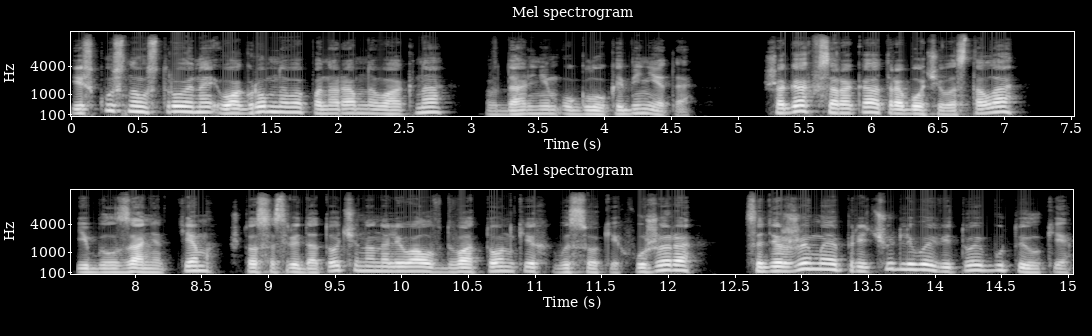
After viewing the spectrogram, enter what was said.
искусно устроенной у огромного панорамного окна в дальнем углу кабинета, шагах в сорока от рабочего стола и был занят тем, что сосредоточенно наливал в два тонких высоких фужера содержимое причудливой витой бутылки,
